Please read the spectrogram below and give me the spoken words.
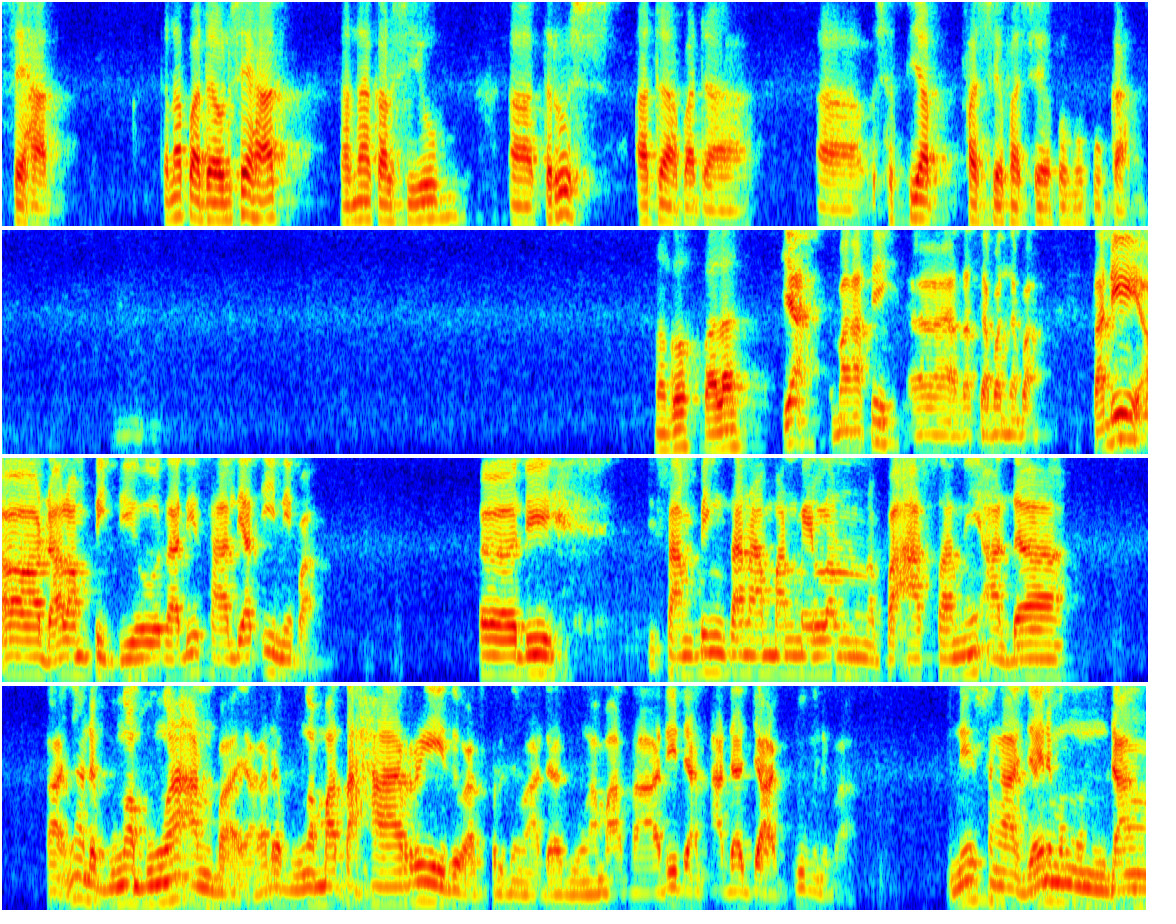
sehat. Kenapa daun sehat? Karena kalsium uh, terus ada pada uh, setiap fase-fase pemupukan. Monggo, Pak Alan. Ya, terima kasih uh, atas jawabannya, Pak. Tadi uh, dalam video tadi saya lihat ini, Pak. Uh, di di samping tanaman melon Pak Asan ini ada kayaknya ada bunga-bungaan, Pak ya. Ada bunga matahari itu, Pak, seperti itu. Ada bunga matahari dan ada jagung ini, Pak. Ini sengaja ini mengundang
